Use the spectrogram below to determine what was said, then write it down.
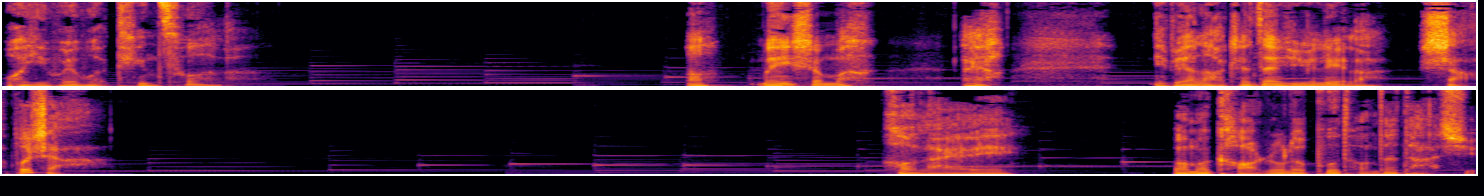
我以为我听错了。啊，没什么。哎呀，你别老站在雨里了，傻不傻？后来，我们考入了不同的大学，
